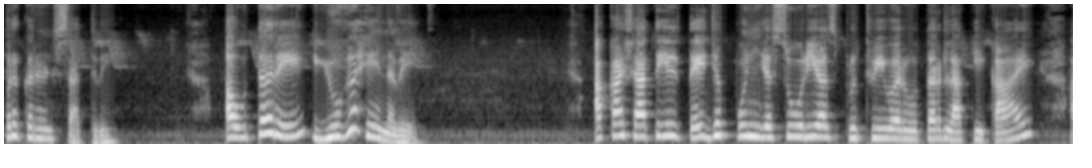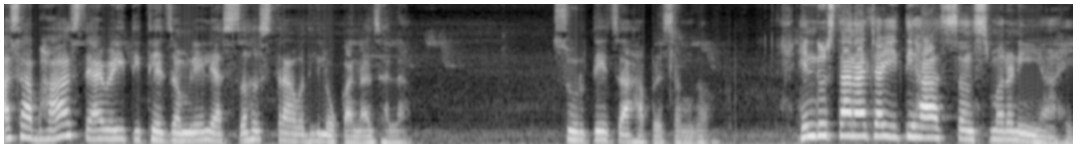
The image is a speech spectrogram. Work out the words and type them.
प्रकरण सातवे. अवतरे युग हे नवे आकाशातील तेजपुंज सूर्यच पृथ्वीवर उतरला की काय? असा भास त्यावेळी तिथे जमलेल्या सहस्रावधी लोकांना झाला. सुरतेचा हा प्रसंग. हिंदुस्थानाचा इतिहास संस्मरणीय आहे.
